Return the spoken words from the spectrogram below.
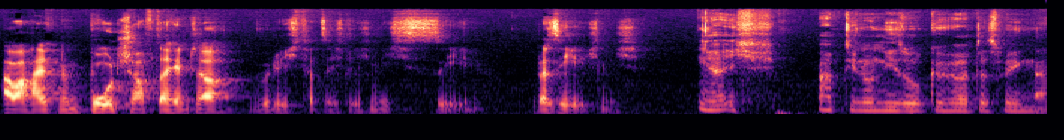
aber halt eine Botschaft dahinter würde ich tatsächlich nicht sehen. Oder sehe ich nicht. Ja, ich habe die noch nie so gehört, deswegen Ja.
